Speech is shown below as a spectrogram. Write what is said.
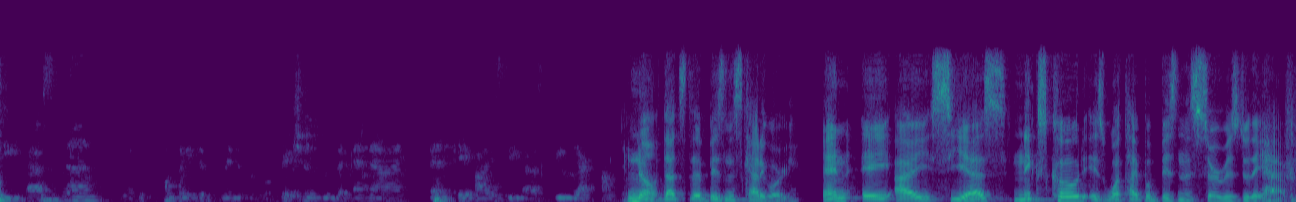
then, like if a company has three different locations, would the NAICS be that company? No, that's the business category. NAICS, NICS code is what type of business service do they have?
